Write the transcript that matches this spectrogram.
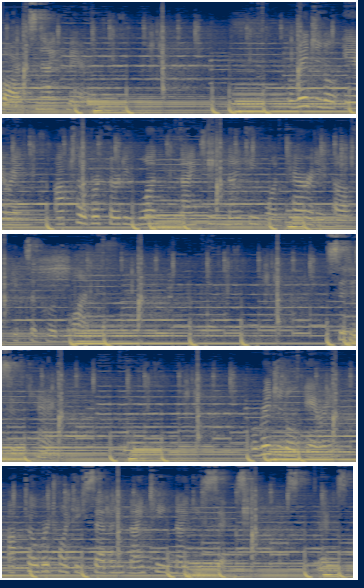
Bart's Nightmare. Original airing October 31, 1991 parody of It's a Good Life. Citizen Kang. Original airing October 27, 1996.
